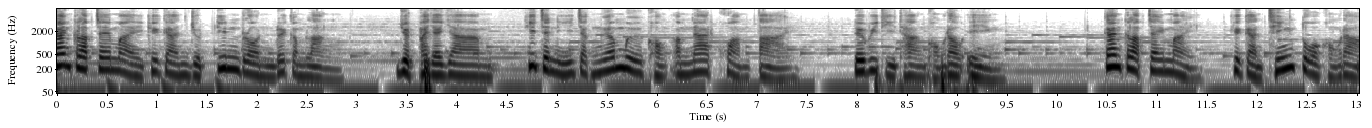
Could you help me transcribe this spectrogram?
การกลับใจใหม่คือการหยุดดิ้นรนด้วยกำลัง หยุดพยายามที่จะหนีจากเงื้อมือของอำนาจความตาย ด้วยวิถีทางของเราเอง การกลับใจใหม่คือการทิ้งตัวของเรา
